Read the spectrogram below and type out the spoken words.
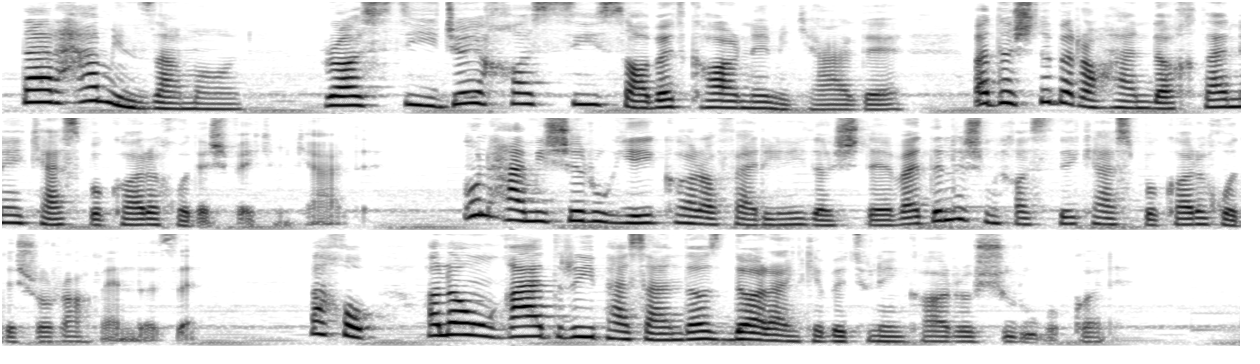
در همین زمان راستی جای خاصی ثابت کار نمی‌کرده و داشته به راه انداختن کسب و کار خودش فکر می‌کرده. اون همیشه روحیه کارآفرینی داشته و دلش می‌خواسته کسب و کار خودش رو راه بندازه. و خب حالا اون قدری پسنداز دارن که بتونه این کار رو شروع بکنه.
